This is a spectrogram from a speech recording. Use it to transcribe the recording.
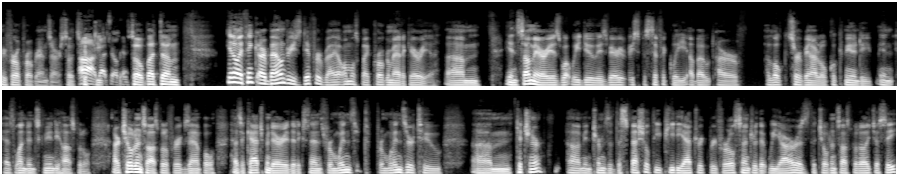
referral programs are. So it's ah, fifty. Ah, gotcha, okay. So, but um, you know, I think our boundaries differ by almost by programmatic area. Um, in some areas, what we do is very specifically about our local, serving our local community in as London's community hospital. Our children's hospital, for example, has a catchment area that extends from Windsor from Windsor to um, Kitchener um, in terms of the specialty pediatric referral center that we are as the Children's Hospital HSC.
